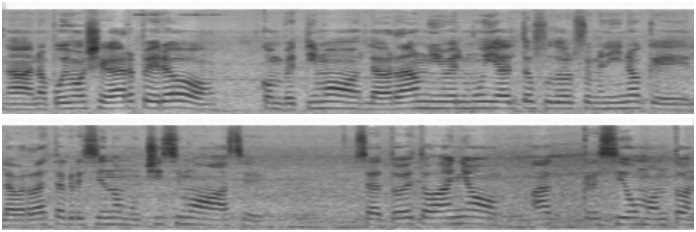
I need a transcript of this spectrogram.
nada, no pudimos llegar, pero competimos, la verdad, a un nivel muy alto fútbol femenino que la verdad está creciendo muchísimo hace, o sea, todos estos años ha crecido un montón.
